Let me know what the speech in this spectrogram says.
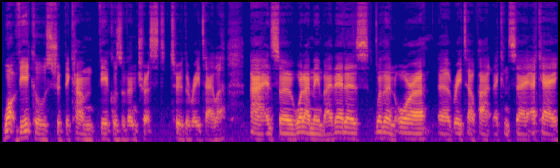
what vehicles should become vehicles of interest to the retailer. Uh, and so, what I mean by that is within Auror, a retail partner can say, okay,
